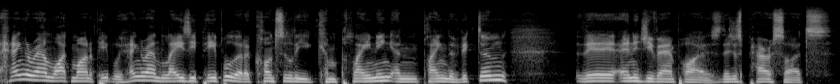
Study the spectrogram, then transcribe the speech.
Hang around like minded people, you hang around lazy people that are constantly complaining and playing the victim, they're energy vampires. They're just parasites.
